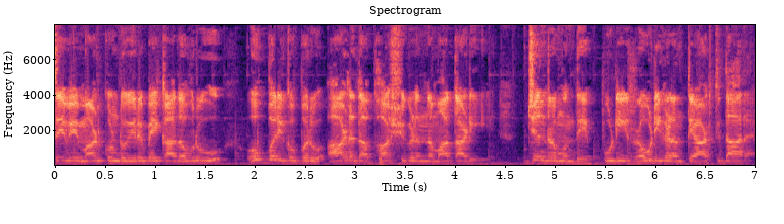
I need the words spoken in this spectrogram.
ಸೇವೆ ಮಾಡಿಕೊಂಡು ಇರಬೇಕಾದವರು ಒಬ್ಬರಿಗೊಬ್ಬರು ಆಡದ ಭಾಷೆಗಳನ್ನ ಮಾತಾಡಿ ಜನರ ಮುಂದೆ ಪುಡಿ ರೌಡಿಗಳಂತೆ ಆಡ್ತಿದ್ದಾರೆ.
